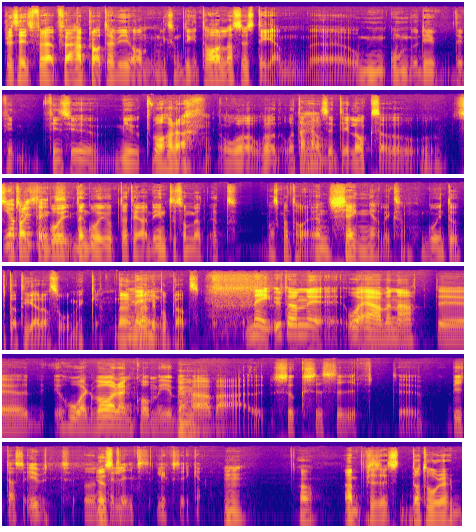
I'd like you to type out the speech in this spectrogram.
precis, för, för här pratar vi om liksom digitala system eh, och, och det, det fin- finns ju mjukvara att och, och ta Mm. hänsyn till också. Och, och som Ja, sagt, den precis. går, den går ju att uppdatera. Det är inte som ett, ett vad ska man ta, en känga liksom. Det går inte att uppdatera så mycket när den Nej. väl är på plats. Nej, utan, eh, och även att eh, hårdvaran kommer ju Mm. behöva successivt eh, bytas ut under livs, livscykeln. Mm. Ja. ja, precis. Datorer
